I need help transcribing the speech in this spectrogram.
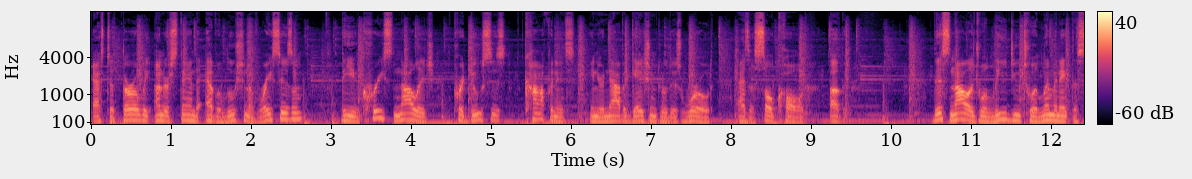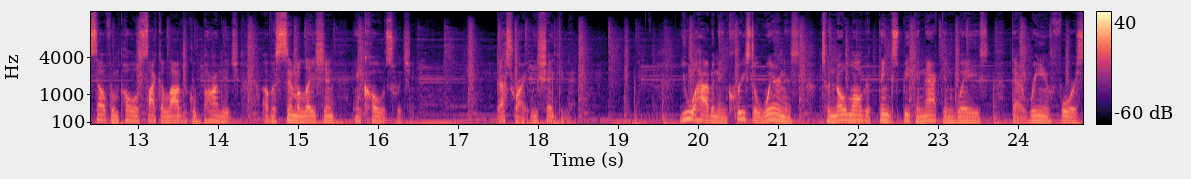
as to thoroughly understand the evolution of racism, the increased knowledge produces confidence in your navigation through this world as a so called other. This knowledge will lead you to eliminate the self imposed psychological bondage of assimilation and code switching. That's right, we shaking it. You will have an increased awareness to no longer think, speak, and act in ways that reinforce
